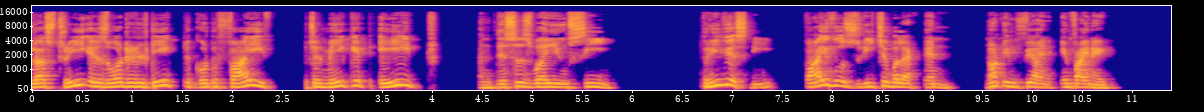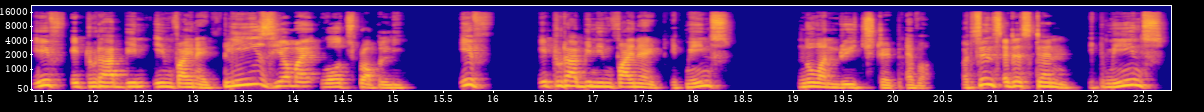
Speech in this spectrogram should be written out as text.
plus 3 is what it will take to go to 5 which will make it 8 and this is why you see previously 5 was reachable at 10 not infin- infinite. If it would have been infinite please hear my words properly. If it would have been infinite it means no one reached it ever. But since it is 10 it means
